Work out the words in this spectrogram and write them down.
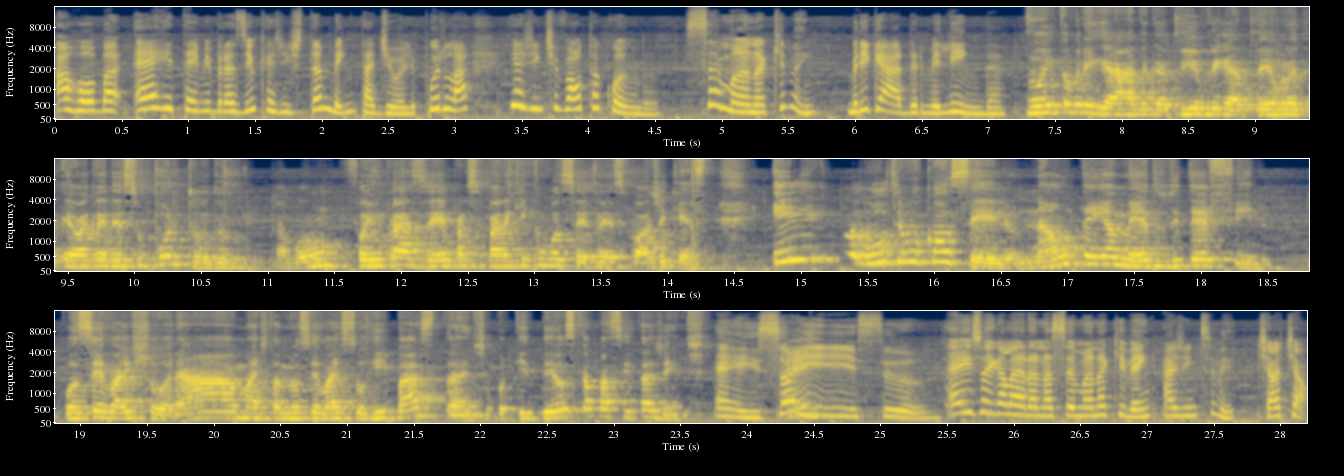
arroba RTM Brasil, que a gente também tá de olho por lá. E a gente volta quando? Semana que vem. Obrigada, Ermelinda. Muito obrigada, Gabi. Obrigada, Débora. Eu agradeço por tudo, tá bom? Foi um prazer participar aqui com vocês nesse podcast. E o último conselho: não tenha medo de ter filho. Você vai chorar, mas também você vai sorrir bastante, porque Deus capacita a gente. É isso aí. É isso. É isso aí, galera. Na semana que vem a gente se vê. Tchau, tchau.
